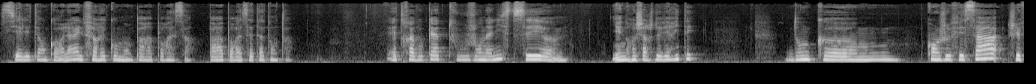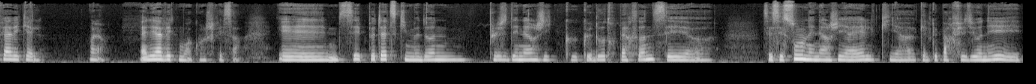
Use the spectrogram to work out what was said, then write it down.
Si elle était encore là, elle ferait comment par rapport à ça, par rapport à cet attentat? Être avocate ou journaliste, c'est il y a une recherche de vérité. Donc, euh, quand je fais ça, je le fais avec elle. Voilà. Elle est avec moi quand je fais ça. Et c'est peut-être ce qui me donne plus d'énergie que, d'autres personnes. Euh, c'est son énergie à elle qui a quelque part fusionné. Et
